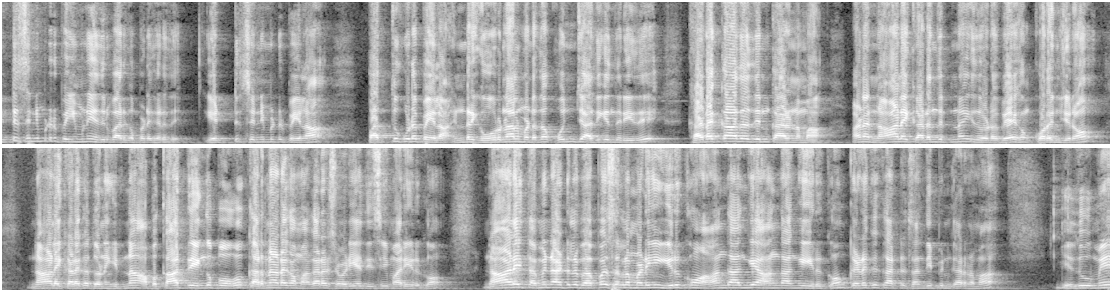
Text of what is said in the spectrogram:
எட்டு சென்டிமீட்டர் பெய்யும்னு எதிர்பார்க்கப்படுகிறது. எட்டு சென்டிமீட்டர் பெய்யலாம் பத்து கூட பெய்யலாம். இன்றைக்கு ஒரு நாள் மட்டும்தான் கொஞ்சம் அதிகம் தெரியுது. கடக்காததின் காரணமாக ஆனால் நாளை கடந்துட்டுனா இதோட வேகம் குறைஞ்சிரும். நாளை கடக்க தொடங்கிட்டுனா அப்போ காற்று எங்கே போகும்? கர்நாடகா மகாராஷ்டிரா வழியாக திசை மாறி இருக்கும். நாளை தமிழ்நாட்டில் வெப்பசல மழையும் இருக்கும். ஆங்காங்கே ஆங்காங்கே இருக்கும். கிழக்கு காற்று சந்திப்பின் காரணமாக எதுவுமே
